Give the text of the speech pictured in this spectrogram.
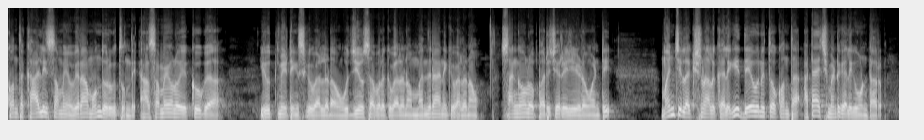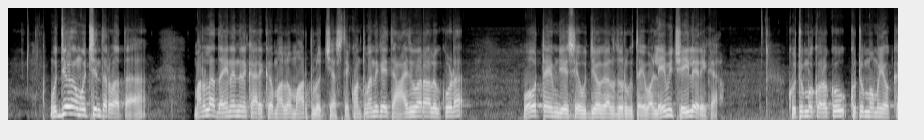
కొంత ఖాళీ సమయం విరామం దొరుకుతుంది. ఆ సమయంలో ఎక్కువగా యూత్ మీటింగ్స్కి వెళ్ళడం ఉద్యోగ సభలకు వెళ్ళడం మందిరానికి వెళ్ళడం సంఘంలో పరిచర్య చేయడం వంటి మంచి లక్షణాలు కలిగి దేవునితో కొంత అటాచ్మెంట్ కలిగి ఉంటారు. ఉద్యోగం వచ్చిన తర్వాత మరలా దైనందిన కార్యక్రమాల్లో మార్పులు వచ్చేస్తాయి. కొంతమందికి అయితే ఆదివారాలు కూడా ఓవర్ టైం చేసే ఉద్యోగాలు దొరుకుతాయి. వాళ్ళు ఏమీ చేయలేరు ఇక. కుటుంబ కొరకు కుటుంబం యొక్క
